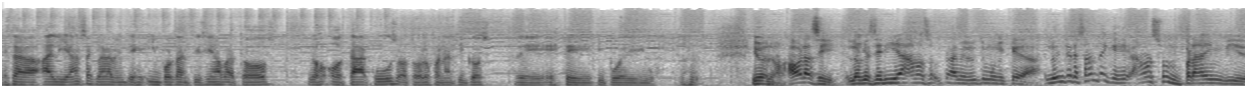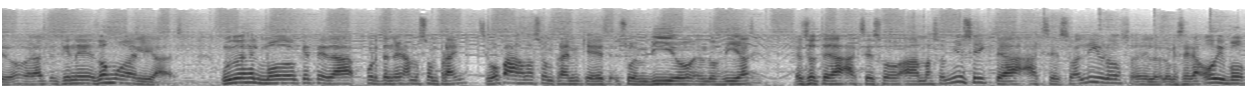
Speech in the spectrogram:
esta alianza claramente es importantísima para todos los otakus o todos los fanáticos de este tipo de dibujo. Y bueno, ahora sí, lo que sería Amazon Prime, el último que queda. Lo interesante es que Amazon Prime Video ¿verdad? tiene dos modalidades. Uno es el modo que te da por tener Amazon Prime. Si vos pagas Amazon Prime, que es su envío en dos días, eso te da acceso a Amazon Music, te da acceso a libros, eh, lo, que sería Audible,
